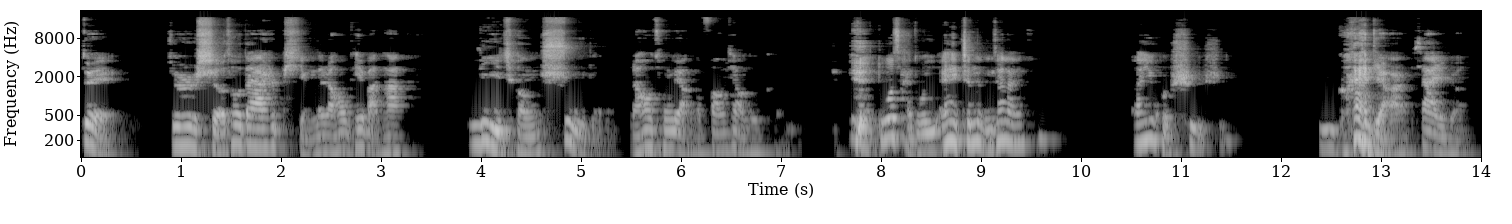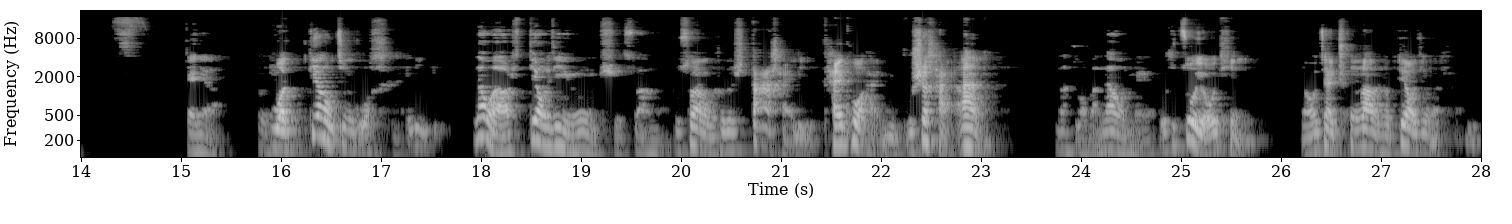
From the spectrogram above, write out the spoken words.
对，就是舌头大家是平的，然后可以把它立成竖着的，然后从两个方向都可以。多才多艺，哎，真的，你再来一次。哎，一会儿试一试。你快点儿，下一个，给你了。我掉进过海里，那我要是掉进游泳池算吗？不算，我说的是大海里，开阔海域，不是海岸。那好吧，那我没有，我是坐游艇，然后在冲浪的时候掉进了海里。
